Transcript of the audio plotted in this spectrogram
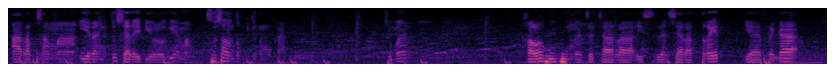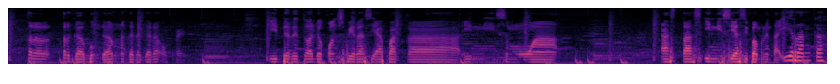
Arab sama Iran itu secara ideologi emang susah untuk diketemukan. Cuman kalau hubungan secara istilah secara trade ya mereka ter- tergabung dalam negara-negara OPEC. Either itu ada konspirasi apakah ini semua atas inisiasi pemerintah Iran kah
